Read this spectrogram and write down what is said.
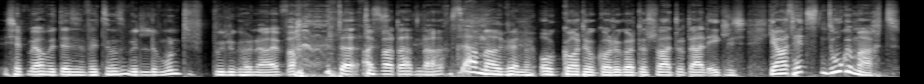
Ich hätte mir auch mit Desinfektionsmittel den Mund spülen können, einfach, da, einfach danach. Du auch machen können. Oh Gott, oh Gott, oh Gott, das war total eklig. Ja, was hättest denn du gemacht?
